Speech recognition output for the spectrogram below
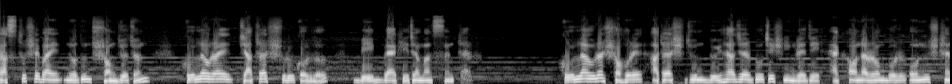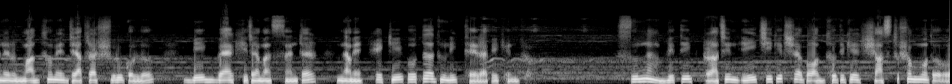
স্বাস্থ্যসেবায় নতুন সংযোজন কোলাউড়ায় যাত্রা শুরু করল বিগ ব্যাক হিজামা সেন্টার কোলাউড়া শহরে আঠাশ জুন দুই হাজার পঁচিশ ইংরেজি এক অনারম্বর অনুষ্ঠানের মাধ্যমে যাত্রা শুরু করল বিগ ব্যাক হিজামা সেন্টার নামে একটি অত্যাধুনিক থেরাপি কেন্দ্র। সুন্না ভিত্তিক প্রাচীন এই চিকিৎসা পদ্ধতিকে স্বাস্থ্যসম্মত ও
